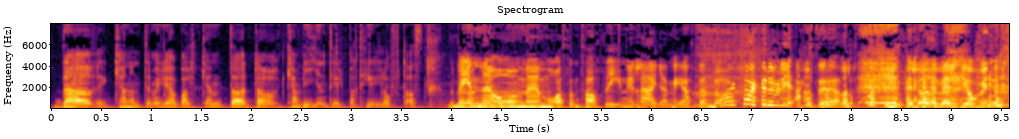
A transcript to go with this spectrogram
Där kan inte miljöbalken, där, där kan vi inte hjälpa till oftast. Men Men med- om eh, måsen tar sig in i lägenheten då kanske det blir aktuellt. Det låter väldigt jobbigt.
